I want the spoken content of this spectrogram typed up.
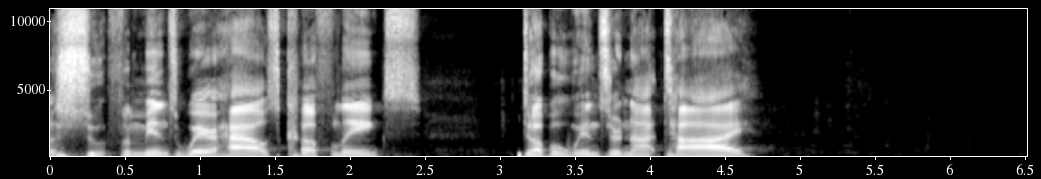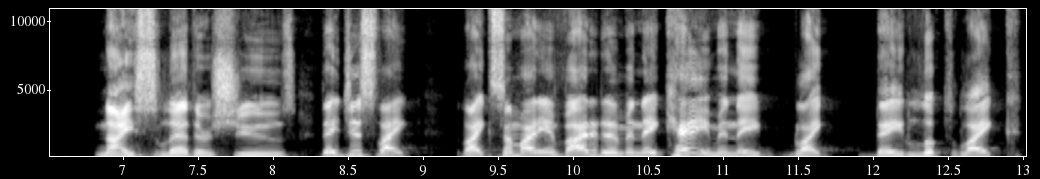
a suit for Men's Wearhouse, cufflinks, double Windsor knot tie, nice leather shoes. They just like like somebody invited them and they came and they like they looked like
